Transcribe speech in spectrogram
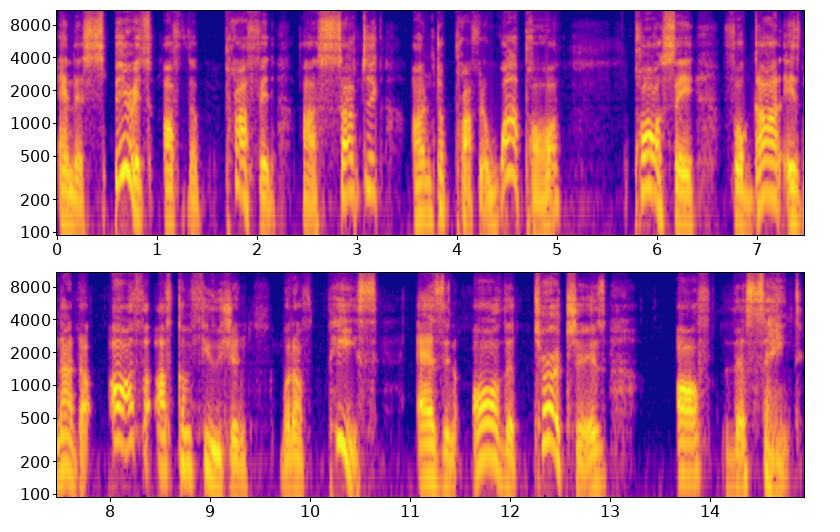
And the spirits of the prophet are subject unto prophet. Why, Paul? Paul say, For God is not the author of confusion, but of peace, as in all the churches of the saint.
